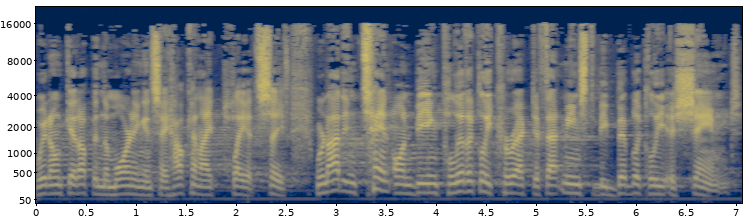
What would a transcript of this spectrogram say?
We don't get up in the morning and say, how can I play it safe? We're not intent on being politically correct if that means to be biblically ashamed.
